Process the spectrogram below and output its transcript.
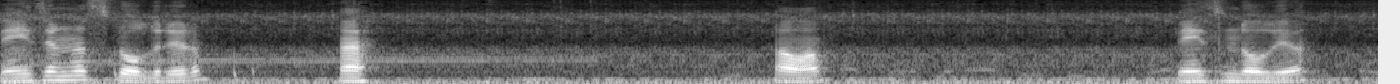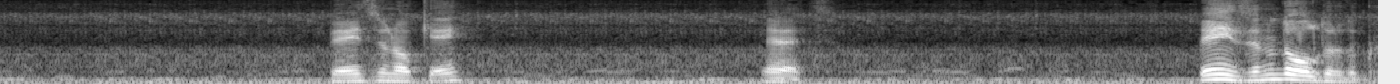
Benzini nasıl dolduruyorum? Heh. Tamam. Benzin doluyor. Benzin okey. Evet. Benzini doldurduk.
